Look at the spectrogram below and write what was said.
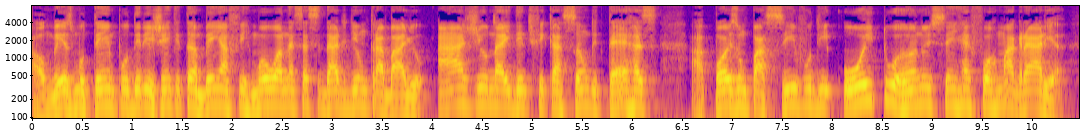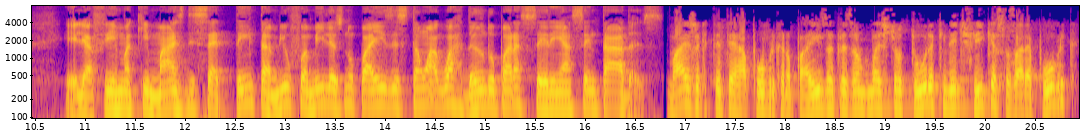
Ao mesmo tempo, o dirigente também afirmou a necessidade de um trabalho ágil na identificação de terras após um passivo de oito anos sem reforma agrária. Ele afirma que mais de 70 mil famílias no país estão aguardando para serem assentadas. Mais do que ter terra pública no país, nós precisamos de uma estrutura que identifique essas áreas públicas.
